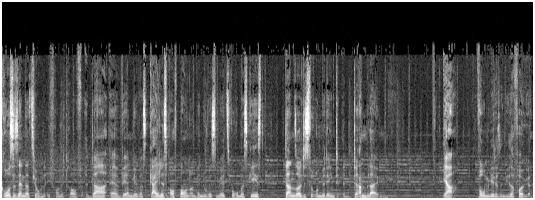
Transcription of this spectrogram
große Sensation, ich freue mich drauf. Da äh, werden wir was Geiles aufbauen und wenn du wissen willst, worum es geht, dann solltest du unbedingt dranbleiben. Ja, worum geht es in dieser Folge?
